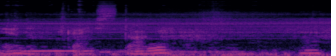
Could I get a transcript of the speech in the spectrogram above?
Ayan ah, guys. Dami. Hmm.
